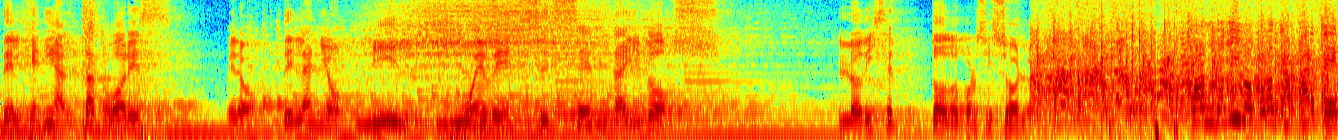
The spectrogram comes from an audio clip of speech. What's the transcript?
del genial Tato Bores, pero del año 1962. Lo dice todo por sí solo. Cuando digo por otra parte,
